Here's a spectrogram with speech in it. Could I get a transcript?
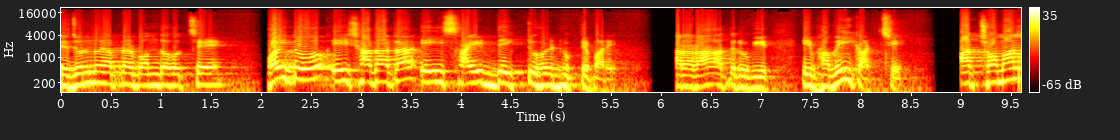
সেজন্যই আপনার বন্ধ হচ্ছে। হয়তো এই সাদাটা এই সাইড দিয়ে একটু হয়ে ঢুকতে পারে। সারা রাত রোগীর এভাবেই কাটছে। আর ছ মাস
